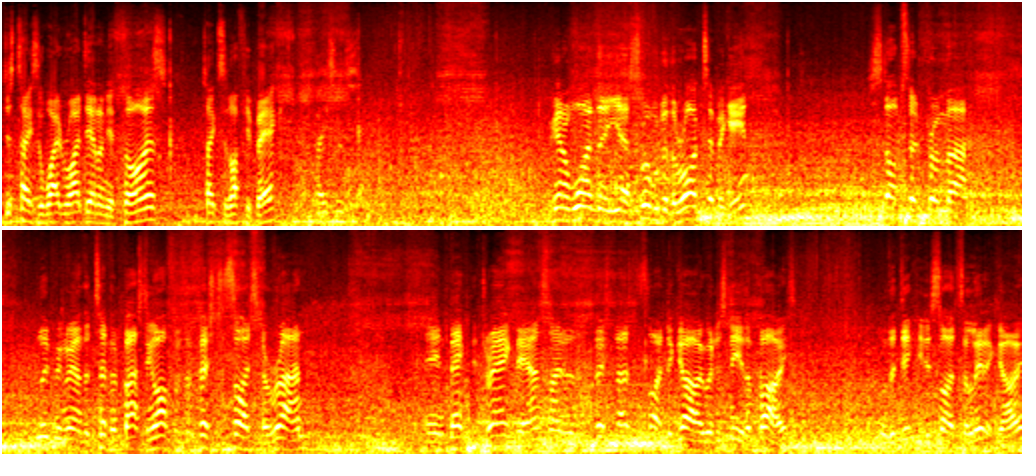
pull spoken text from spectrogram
Just takes the weight right down on your thighs, takes it off your back. Paces. We're going to wind the uh, swivel to the rod tip again. Stops it from uh, looping around the tip and busting off if the fish decides to run. And back the drag down so that the fish does decide to go when it's near the boat, or the dicky decides to let it go,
